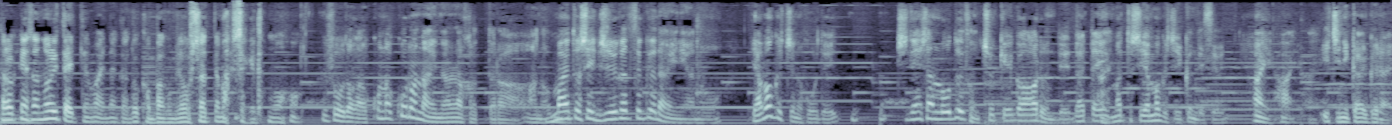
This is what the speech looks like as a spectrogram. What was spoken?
タロケンさん乗りたいって前なんかどっかの番組でおっしゃってましたけども、そう、だから、こんなコロナにならなかったら、あの、毎年10月ぐらいに、あの、山口の方で、自転車のロードレースの中継があるんで、だいたはいい毎年山口行くんですよ。はいはいはい。1、2回ぐらい。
